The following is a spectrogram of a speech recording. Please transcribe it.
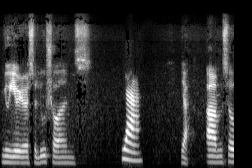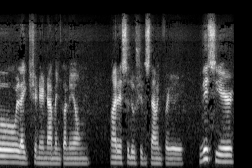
New Year resolutions. Yeah. Um, so, like, share namin kung ano yung mga resolutions namin for this year.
